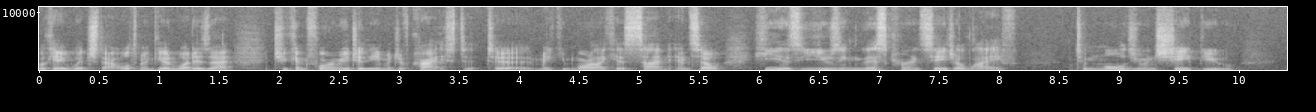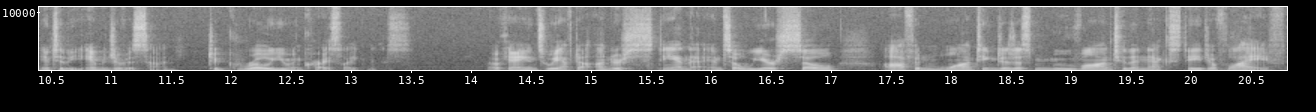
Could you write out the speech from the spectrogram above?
Okay, which that ultimate good, what is that? To conform you to the image of Christ, to, make you more like his son. And so he is using this current stage of life to mold you and shape you into the image of his son, to grow you in Christ likeness. Okay, and so we have to understand that. And so we are so often wanting to just move on to the next stage of life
